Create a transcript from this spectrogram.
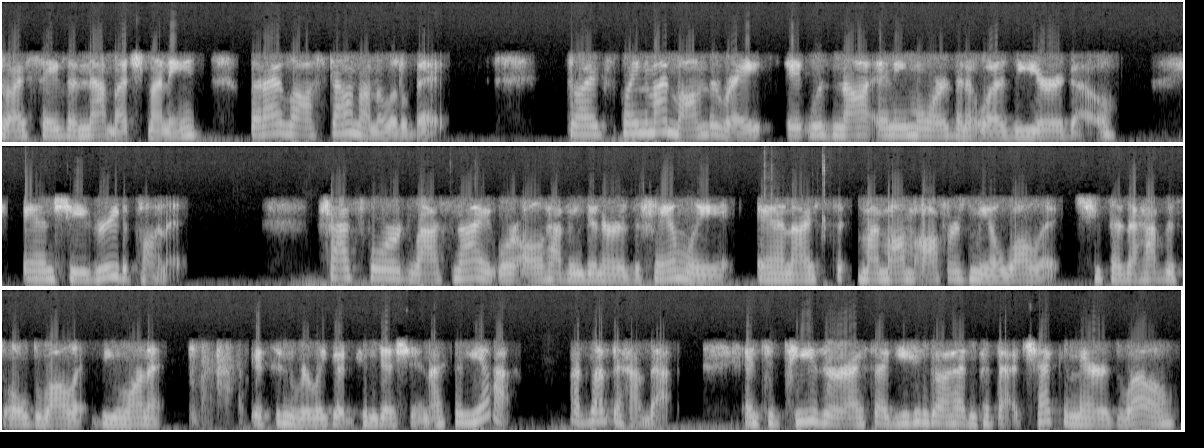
so I saved them that much money, but I lost out on a little bit. So I explained to my mom the rate. It was not any more than it was a year ago, and she agreed upon it. Fast forward last night, we're all having dinner as a family, and I, my mom offers me a wallet. She says, "I have this old wallet. Do you want it? It's in really good condition." I said, "Yeah, I'd love to have that." And to tease her, I said, "You can go ahead and put that check in there as well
